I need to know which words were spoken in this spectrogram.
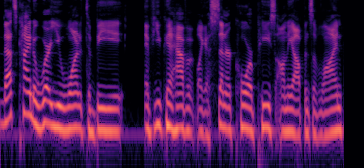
that's kind of where you want it to be. If you can have a, like a center core piece on the offensive line,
